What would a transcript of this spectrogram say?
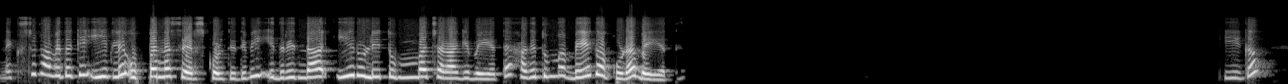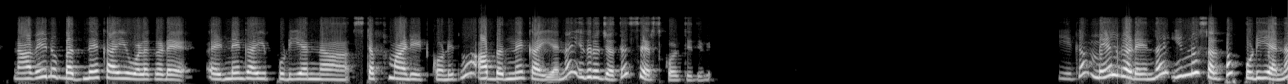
ನೆಕ್ಸ್ಟ್ ನಾವು ಇದಕ್ಕೆ ಈಗಲೇ ಉಪ್ಪನ್ನ ಸೇರಿಸ್ಕೊಳ್ತಿದೀವಿ. ಇದರಿಂದ ಈರುಳ್ಳಿ ತುಂಬಾ ಚೆನ್ನಾಗಿ ಬೇಯುತ್ತೆ. ಹಾಗೆ ತುಂಬಾ ಬೇಗ ಕೂಡ ಬೇಯುತ್ತೆ. ಈಗ ನಾವೇನು ಬದನೆಕಾಯಿ ಒಳಗಡೆ ಎಣ್ಣೆಗಾಯಿ ಪುಡಿಯನ್ನ ಸ್ಟಫ್ ಮಾಡಿ ಇಟ್ಕೊಂಡಿದ್ವು ಆ ಬದನೆಕಾಯಿಯನ್ನ ಇದರ ಜೊತೆ ಸೇರಿಸ್ಕೊಳ್ತಿದೀವಿ. ಈಗ ಮೇಲ್ಗಡೆಯಿಂದ ಇನ್ನೂ ಸ್ವಲ್ಪ ಪುಡಿಯನ್ನ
